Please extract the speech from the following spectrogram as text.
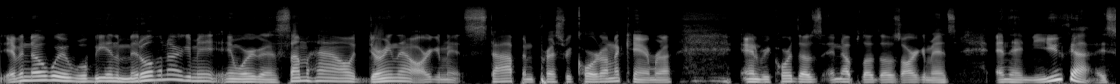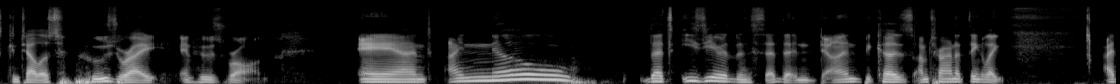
even though we will be in the middle of an argument, and we're going to somehow during that argument stop and press record on the camera and record those and upload those arguments, and then you guys can tell us who's right and who's wrong. And I know that's easier than said than done because I'm trying to think like I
